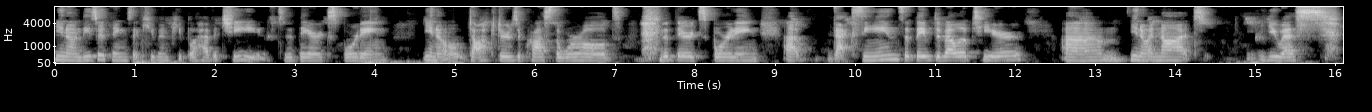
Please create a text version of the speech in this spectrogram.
You know, and these are things that Cuban people have achieved, that they are exporting, you know, doctors across the world, that they're exporting uh, vaccines that they've developed here, um, you know, and not U.S.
